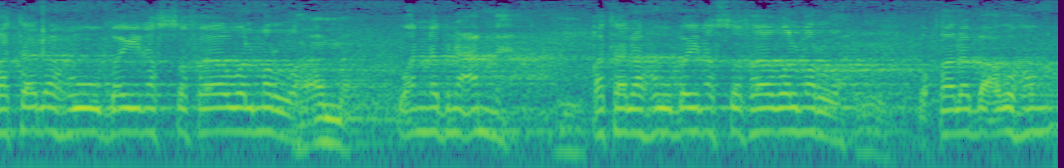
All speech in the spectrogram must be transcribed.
قتله بين الصفا والمروة. وأن ابن عمه قتله بين الصفا والمروة. وقال بعضهم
